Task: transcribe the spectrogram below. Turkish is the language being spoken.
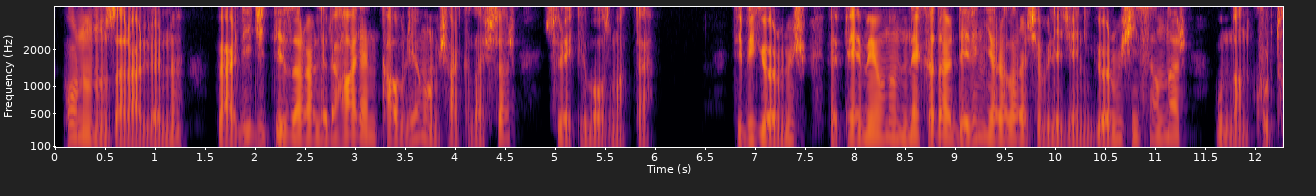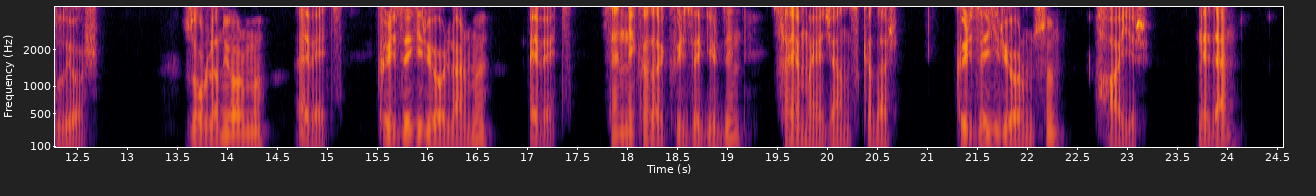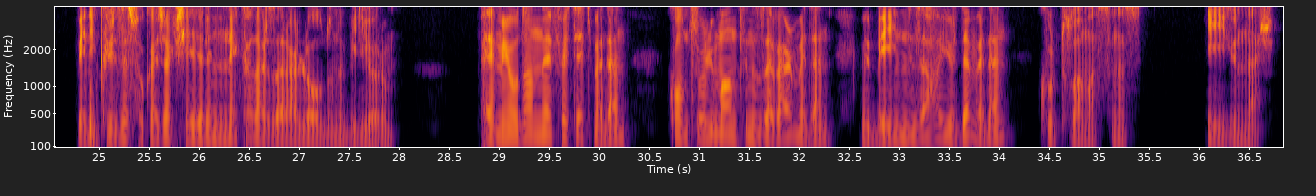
Pornonun zararlarını, verdiği ciddi zararları halen kavrayamamış arkadaşlar sürekli bozmakta. Dibi görmüş ve PMO'nun ne kadar derin yaralar açabileceğini görmüş insanlar bundan kurtuluyor. Zorlanıyor mu? Evet. Krize giriyorlar mı? Evet. Sen ne kadar krize girdin? Sayamayacağınız kadar. Krize giriyor musun? Hayır. Neden? Beni krize sokacak şeylerin ne kadar zararlı olduğunu biliyorum. PMO'dan nefret etmeden, kontrolü mantığınıza vermeden ve beyninize hayır demeden kurtulamazsınız. İyi günler.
